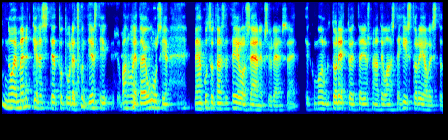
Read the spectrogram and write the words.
No en mä nyt tiedä sitä, että totuudet on tietysti vanhoja tai uusia. Mehän kutsutaan sitä Taylor-säännöksi yleensä. Et kun on todettu, että jos me ajatellaan sitä historiallista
